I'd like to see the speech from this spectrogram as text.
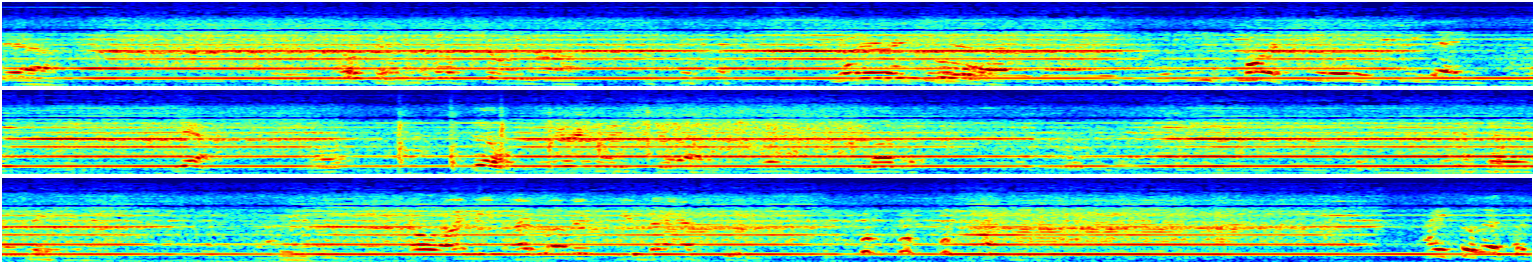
Yeah. Okay, that's showing off. Very cool. Yeah. Well, still, very nice job. Love it. Oh, I mean, I love it, you bastard. I thought that's what.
